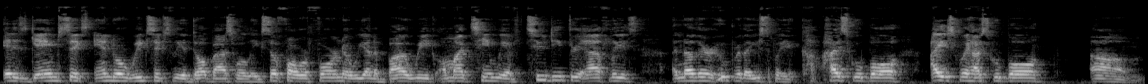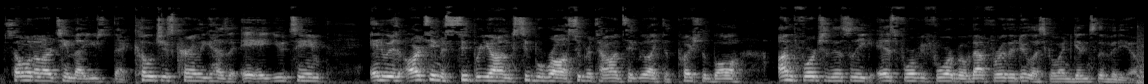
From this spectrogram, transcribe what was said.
It is game six and or week six of the Adult Basketball League. So far, we're 4-0. We got a bye week. On my team, we have two D3 athletes, another hooper that used to play high school ball. I used to play high school ball. Um, someone on our team that used that coaches currently has an AAU team. Anyways, our team is super young, super raw, super talented. We like to push the ball. Unfortunately, this league is 4v4, but without further ado, let's go ahead and get into the video.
